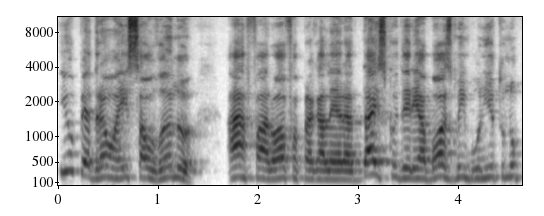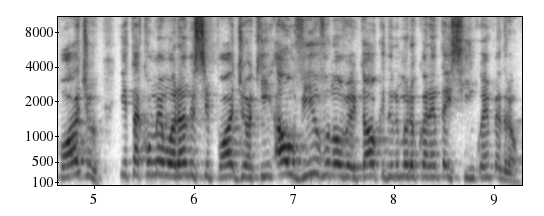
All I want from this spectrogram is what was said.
e o Pedrão aí salvando a farofa para a galera da Escuderia Boss, bem bonito no pódio, e tá comemorando esse pódio aqui ao vivo no Overtalk do número 45, hein, Pedrão?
